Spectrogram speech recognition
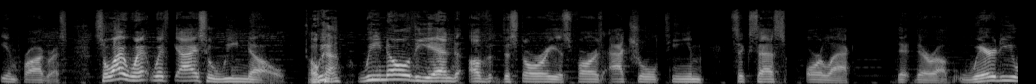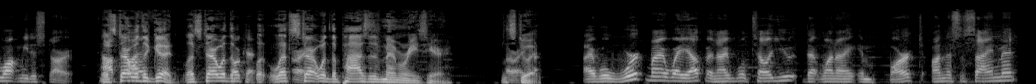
in progress. So I went with guys who we know. Okay. We, we know the end of the story as far as actual team success or lack thereof. Where do you want me to start? Top let's start five? with the good. Let's start with the okay. let's All start right. with the positive memories here. Let's do it. I will work my way up, and I will tell you that when I embarked on this assignment,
